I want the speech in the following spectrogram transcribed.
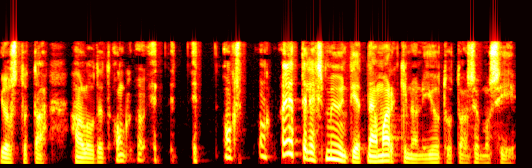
jos tota, haluat, että on, et, et, et, onks, on, ajatteleeko myynti, että nämä markkinoinnin jutut on semmoisia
